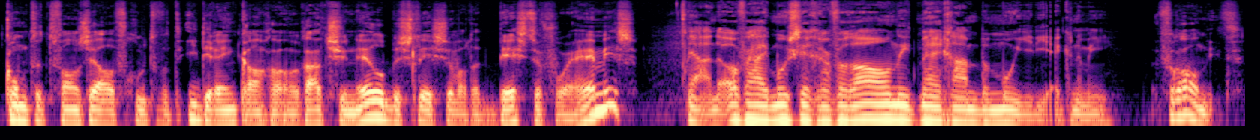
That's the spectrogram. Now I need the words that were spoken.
komt het vanzelf goed. Want iedereen kan gewoon rationeel beslissen wat het beste voor hem is. Ja, de overheid moest zich er vooral niet mee gaan bemoeien, die economie. Vooral niet.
